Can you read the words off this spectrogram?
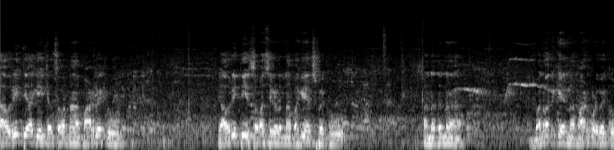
ಯಾವ ರೀತಿಯಾಗಿ ಕೆಲಸವನ್ನ ಮಾಡಬೇಕು, ಯಾವ ರೀತಿ ಸಮಸ್ಯೆಗಳನ್ನು ಬಗೆಹರಿಸಬೇಕು ಅನ್ನೋದನ್ನ ಮನವರಿಕೆಯನ್ನು ಮಾಡಿಕೊಡ್ಬೇಕು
